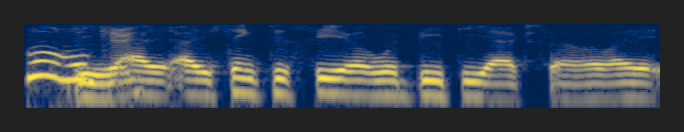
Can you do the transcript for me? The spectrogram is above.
Oh, okay. I, I think the CO would beat the XO. I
